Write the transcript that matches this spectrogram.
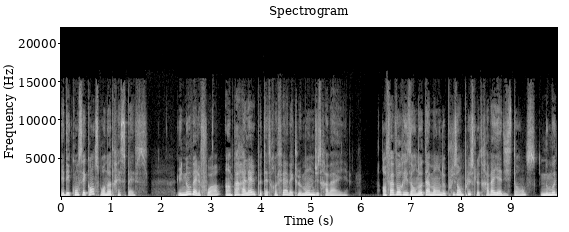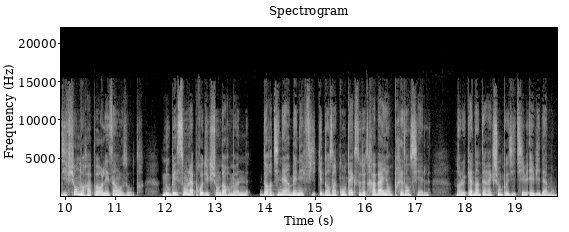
et des conséquences pour notre espèce. Une nouvelle fois, un parallèle peut être fait avec le monde du travail. En favorisant notamment de plus en plus le travail à distance, nous modifions nos rapports les uns aux autres. Nous baissons la production d'hormones, d'ordinaire bénéfiques dans un contexte de travail en présentiel, dans le cas d'interactions positives évidemment.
